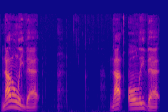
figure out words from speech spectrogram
Not only that, not only that.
